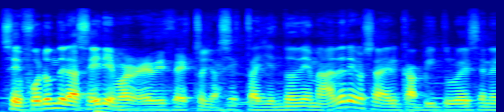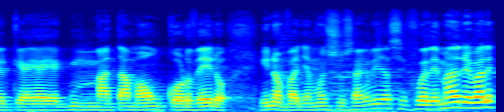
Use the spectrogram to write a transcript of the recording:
se fueron de la serie porque dice, esto ya se está yendo de madre, o sea, el capítulo es en el que matamos a un cordero y nos bañamos en su sangre, ya se fue de madre, ¿vale?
